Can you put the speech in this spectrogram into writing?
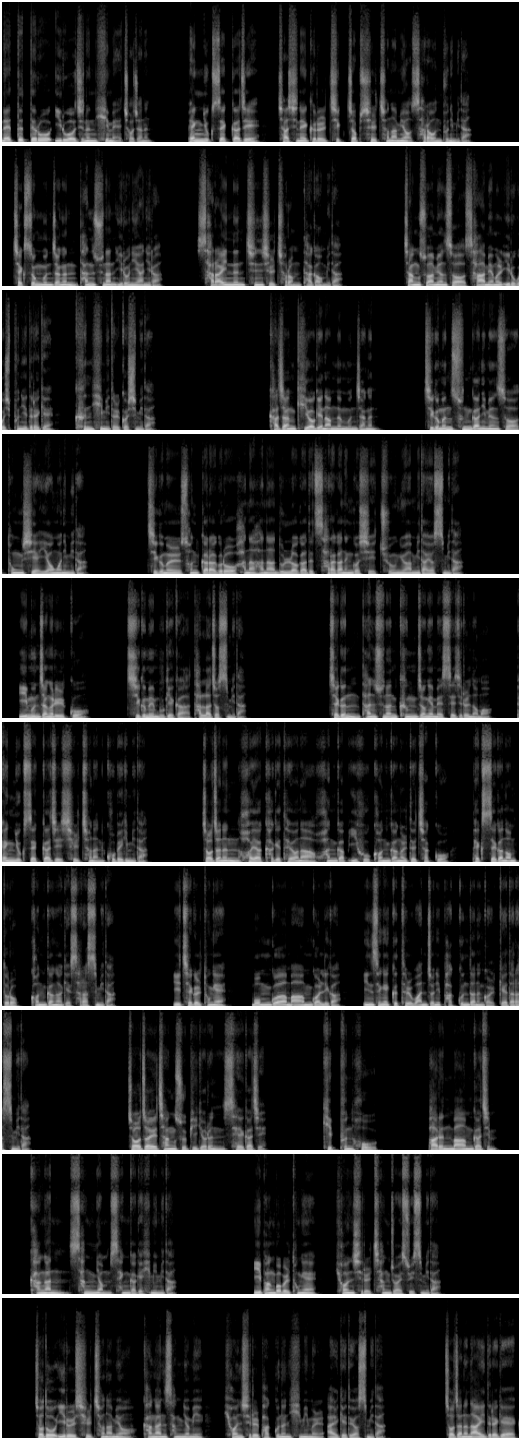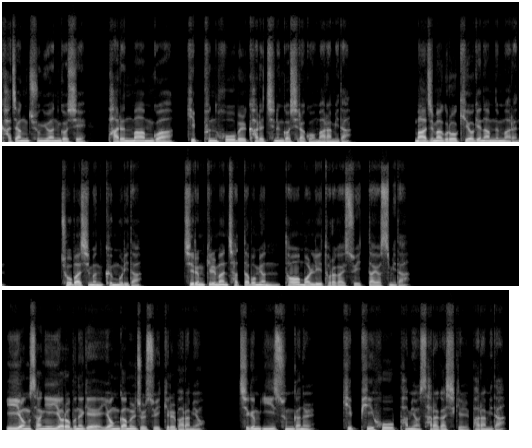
내 뜻대로 이루어지는 힘의 저자는 106세까지 자신의 글을 직접 실천하며 살아온 분입니다. 책 속 문장은 단순한 이론이 아니라 살아있는 진실처럼 다가옵니다. 장수하면서 사명을 이루고 싶은 이들에게 큰 힘이 될 것입니다. 가장 기억에 남는 문장은 지금은 순간이면서 동시에 영원입니다. 지금을 손가락으로 하나하나 눌러가듯 살아가는 것이 중요합니다. 였습니다. 이 문장을 읽고 지금의 무게가 달라졌습니다. 책은 단순한 긍정의 메시지를 넘어 106세까지 실천한 고백입니다. 저자는 허약하게 태어나 환갑 이후 건강을 되찾고 100세가 넘도록 건강하게 살았습니다. 이 책을 통해 몸과 마음 관리가 인생의 끝을 완전히 바꾼다는 걸 깨달았습니다. 저자의 장수 비결은 세 가지. 깊은 호흡, 바른 마음가짐, 강한 상념 생각의 힘입니다. 이 방법을 통해 현실을 창조할 수 있습니다. 저도 이를 실천하며 강한 상념이 현실을 바꾸는 힘임을 알게 되었습니다. 저자는 아이들에게 가장 중요한 것이 바른 마음과 깊은 호흡을 가르치는 것이라고 말합니다. 마지막으로 기억에 남는 말은 조바심은 금물이다. 지름길만 찾다 보면 더 멀리 돌아갈 수 있다였습니다. 이 영상이 여러분에게 영감을 줄 수 있기를 바라며 지금 이 순간을 깊이 호흡하며 살아가시길 바랍니다.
